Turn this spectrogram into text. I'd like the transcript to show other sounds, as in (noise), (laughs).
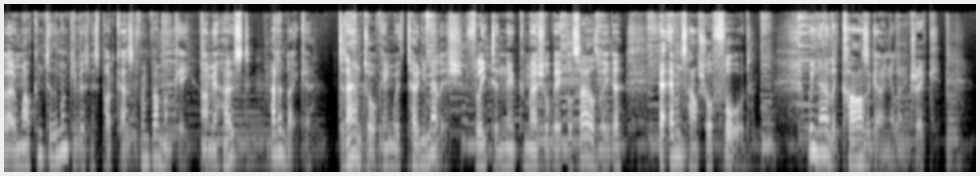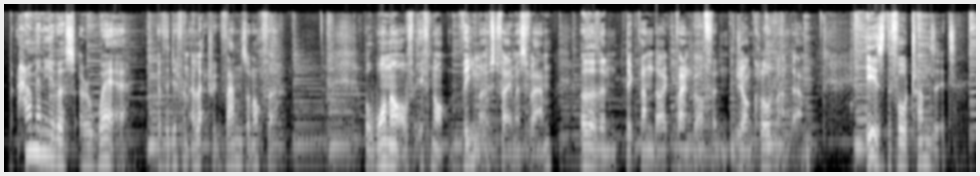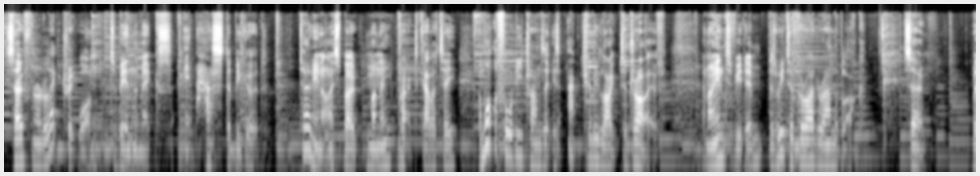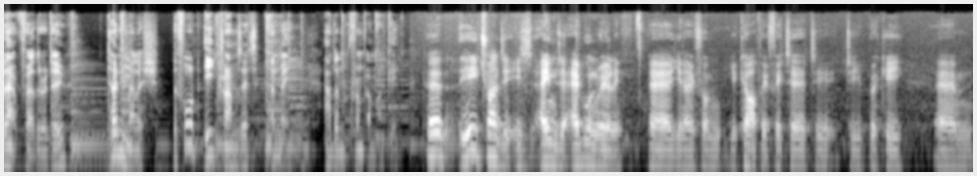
Hello and welcome to the Monkey Business Podcast from Van Monkey. I'm your host, Adam Baker. Today I'm talking with Tony Mellish, Fleet and New Commercial Vehicle Sales Leader at Evans Halshaw Ford. We know that cars are going electric, but how many of us are aware of the different electric vans on offer? Well, one of, if not the most famous van, other than Dick Van Dyke Van Gogh and Jean Claude Van Damme, is the Ford Transit. So, for an electric one to be in the mix, it has to be good. Tony and I spoke money, practicality, and what the Ford E-Transit is actually like to drive. And I interviewed him as we took a ride around the block. So, without further ado, Tony Mellish, the Ford e Transit, and me, Adam from Van Monkey. Uh, the e-transit is aimed at everyone really. Uh, you know, from your carpet fitter to to your brickie. Um,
